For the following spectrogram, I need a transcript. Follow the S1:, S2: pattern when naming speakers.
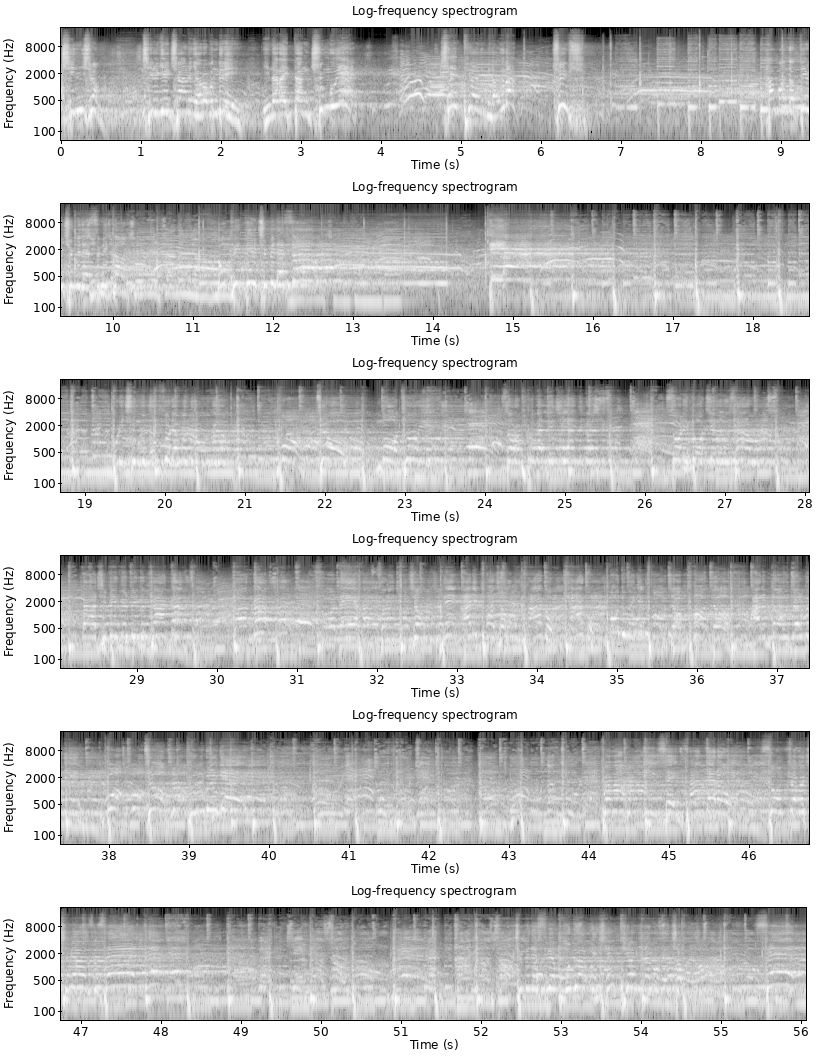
S1: 진정 즐길 줄 아는 여러분들이 이 나라의 땅 중구의 챔피언입니다. 음악 주십시오. 한 번 더 뛸 준비 됐습니까? 높이 뛸 준비 됐어요? 뛰어! 우리 중국 목소리 한번 들어 치면서 셋넷. 준비됐으면 모두 함께 챔피언이라고 외쳐봐요. 셋넷.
